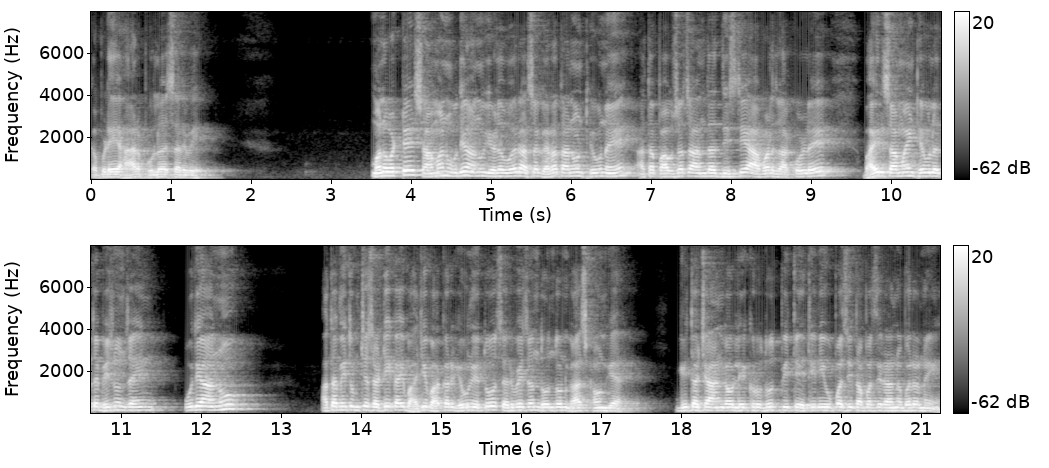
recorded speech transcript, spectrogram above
कपडे हार फुलं सर्वे. मला वाटते सामान उद्या आणू येळवर असं घरात आणून ठेवू नये. आता पावसाचा अंदाज दिसते आवड झाकोळले बाहेर सामान ठेवलं तर भिजून जाईन. उद्या आणू आता मी तुमच्यासाठी काही भाजी भाकर घेऊन येतो. सर्वजण दोन दोन घास खाऊन घ्या. गीताच्या अंगावर लेकरू दूध पिते. तिने उपासी तपासी राहणं बरं नाही.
